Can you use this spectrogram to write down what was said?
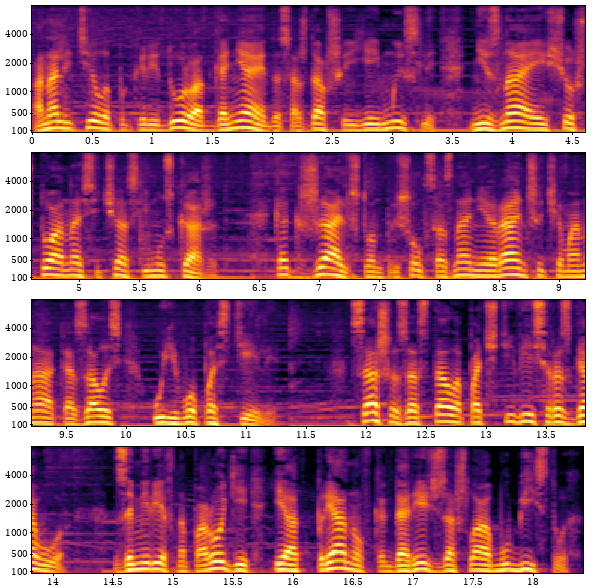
Она летела по коридору, отгоняя досаждавшие ей мысли, не зная еще, что она сейчас ему скажет. Как жаль, что он пришел в сознание раньше, чем она оказалась у его постели. Саша застала почти весь разговор, замерев на пороге и отпрянув, когда речь зашла об убийствах.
